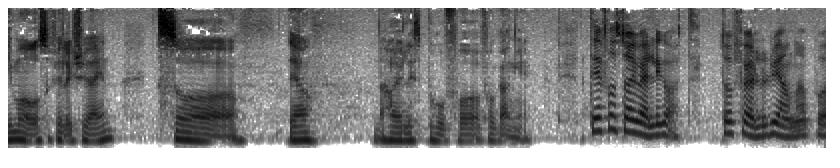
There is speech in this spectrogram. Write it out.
I morgen så fyller jeg 21. Så ja, det har jeg litt behov for å få gang i. Det forstår jeg veldig godt. Da føler du gjerne på,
